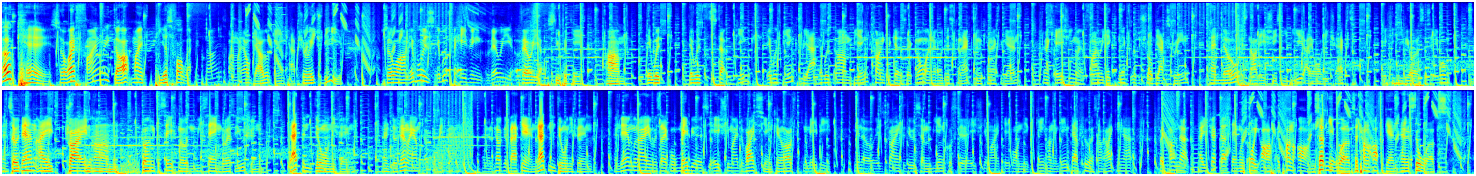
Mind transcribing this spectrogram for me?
Okay, so I finally got my PS4 recognized by my Elgato Game Capture HD. So um, it was it was behaving very very uh, stupidly. Um, it would it would step blink it would blink yeah it would um blink trying to get a signal and it would disconnect and connect again. And occasionally when it finally did connect, it would just show a black screen. And no, it's not HDCP. I already checked. HDCP is disabled. And so then I tried um, going into safe mode and resetting the resolution. That didn't do anything. And so then I unplugged everything and then plugged it back in. That didn't do anything. And then when I was like, well, maybe it's the HDMI device sync, and I was thinking maybe, you know, it's trying to do some yank with the HDMI cable on the game on the game capture. It's not liking that. So I turned that, I checked that thing, was already off. I turn it on. Suddenly it works. I turn it off again, and it still works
